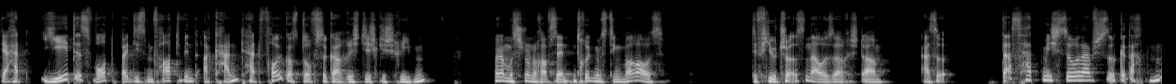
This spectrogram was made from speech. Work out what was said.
der hat jedes Wort bei diesem Fahrtwind erkannt, hat Volkersdorf sogar richtig geschrieben. Und dann muss ich nur noch auf Senden drücken, das Ding war raus. The future is now, sag ich da. Also, das hat mich so, da habe ich so gedacht, hm,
